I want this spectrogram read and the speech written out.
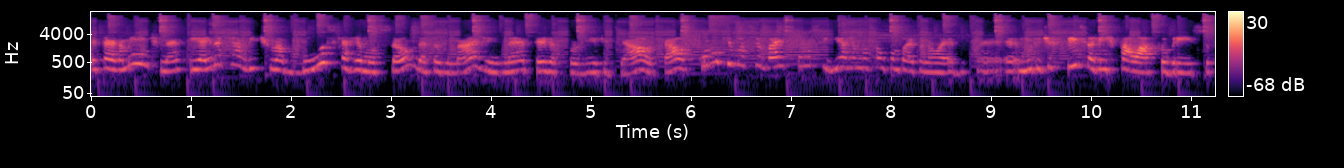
eternamente, né? E ainda que a vítima busque a remoção dessas imagens, né? Seja por via judicial e tal, como que você vai conseguir a remoção completa na web? É, é muito difícil a gente falar sobre isso.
